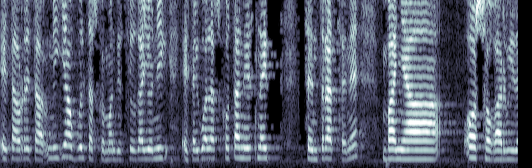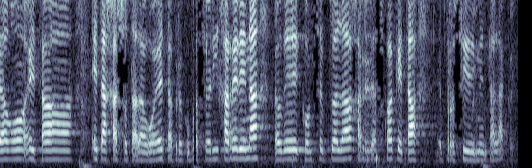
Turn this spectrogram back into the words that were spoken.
eta horreta, nik ja bueltasko eman dizkio gai honik, eta igual askotan ez naiz zentratzen, eh? baina oso garbi dago eta eta jasota dago eh? eta preokupazio hori jarrerena daude kontzeptuala jarrerazkoak eta prozedimentalak.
